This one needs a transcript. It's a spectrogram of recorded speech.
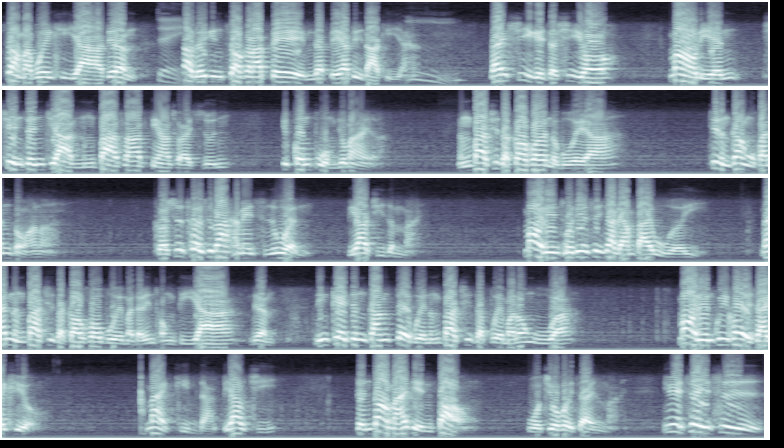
早嘛买去啊，对啊，对，早都已经走到那飞，毋知飞啊对哪去啊？嗯，咱四月十四号，茂联现增价两百三定出来时阵，一公布我们就卖了，两百七十九块咱就卖啊。这两刚有翻短了，可是特斯拉还没止稳，不要急着买。茂联昨天剩下两百五而已，咱两百七十九块卖嘛，等您通知啊，对吧？您过正刚对卖两百七十八嘛，拢有啊。茂联几块会使 Q，卖急的，不要急，等到买点到，我就会再买。因为这一次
